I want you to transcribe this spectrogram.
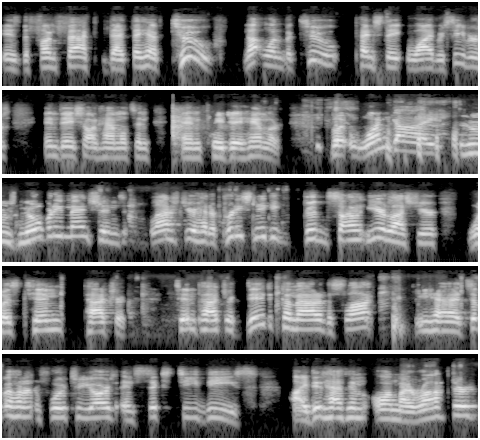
is the fun fact that they have two, not one but two Penn State wide receivers in DaeSean Hamilton and KJ Hamler. But one guy who's nobody mentioned last year had a pretty sneaky good silent year last year was Tim Patrick. Tim Patrick did come out of the slot. He had 742 yards and six TDs. I did have him on my roster.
